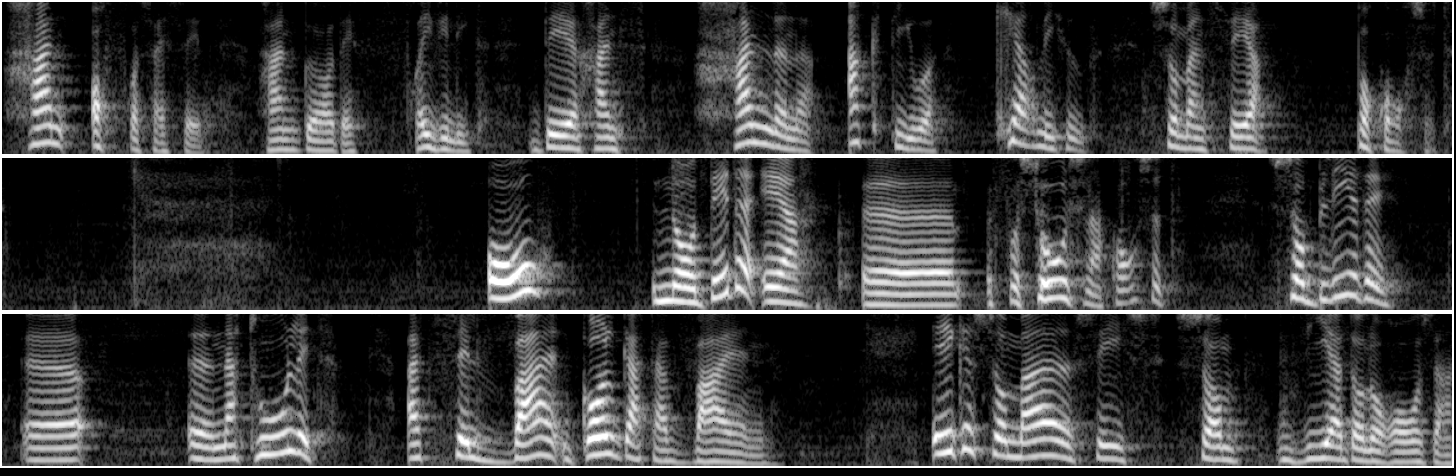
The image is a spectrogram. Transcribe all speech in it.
Han offrer sig selv. Han gør det frivilligt. Det er hans handlende, aktive kærlighed, som man ser på korset. Og når dette er øh, forståelsen af korset, så bliver det øh, øh, naturligt, at selv Golgata-vejen ikke så meget ses som Via Dolorosa,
